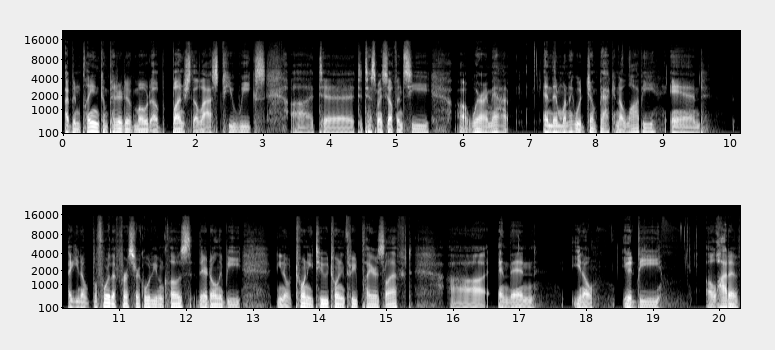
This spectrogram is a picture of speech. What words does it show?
I've been playing competitive mode a bunch the last few weeks to to test myself and see where I'm at. And then when I would jump back in a lobby and you know, before the first circle would even close, there'd only be, you know, 22, 23 players left. Uh, and then, you know, it would be a lot of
